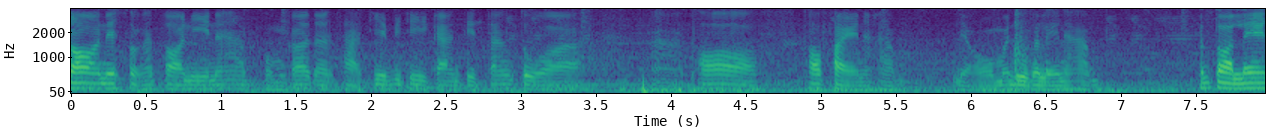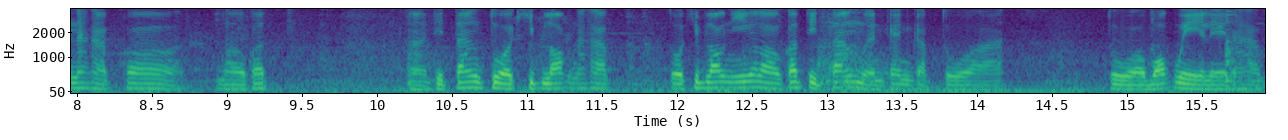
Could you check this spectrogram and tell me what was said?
ก็ในส่วนขั้นตอนนี้นะครับ ผมก็จะสาธิตวิธีการติดตั้งตัวท่อท่อไฟนะครับ เดี๋ยวมาดูกันเลยนะครับ ขั้นตอนแรกนะครับก็เราก็ติดตั้งตัวคลิปล็อกนะครับ ตัวคลิปล็อกนี้เราก็ติดตั้งเหมือนกันกับตัวตัวบล็อกเวย์เลยนะครับ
